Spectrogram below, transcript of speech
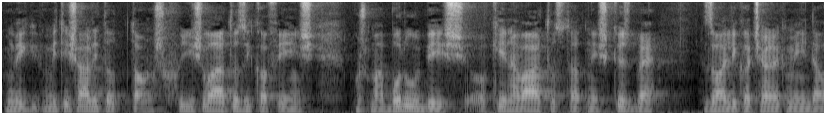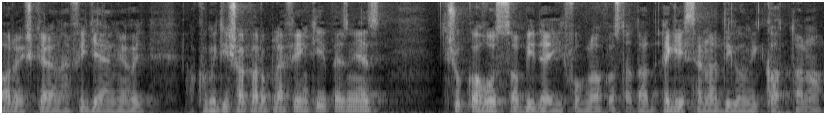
még mit is állítottam, és hogy is változik a fény, most már borul be is kéne változtatni, és közben zajlik a cselekmény, de arra is kellene figyelni, hogy akkor mit is akarok lefényképezni, ez sokkal hosszabb ideig foglalkoztat, egészen addig, amíg kattan a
